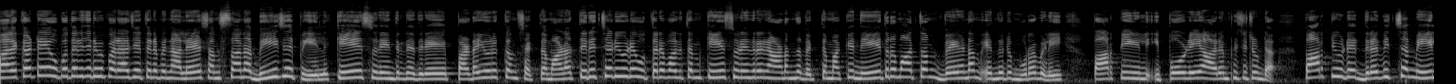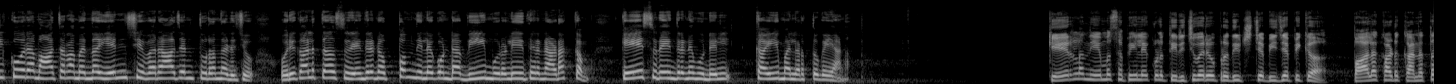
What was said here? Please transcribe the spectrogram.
പാലക്കാട്ടെ ഉപതെരഞ്ഞെടുപ്പ് പരാജയത്തിന് പിന്നാലെ സംസ്ഥാന ബി ജെ പിയിൽ കെ സുരേന്ദ്രനെതിരെ പടയൊരുക്കം ശക്തമാണ്. തിരിച്ചടിയുടെ ഉത്തരവാദിത്തം കെ സുരേന്ദ്രനാണെന്ന് വ്യക്തമാക്കി നേതൃമാറ്റം വേണം എന്നൊരു മുറവിളി പാർട്ടിയിൽ ഇപ്പോഴേ ആരംഭിച്ചിട്ടുണ്ട്. പാർട്ടിയുടെ ദ്രവിച്ച മേൽക്കൂര മാറ്റണമെന്ന് എൻ ശിവരാജൻ തുറന്നടിച്ചു. ഒരു കാലത്ത് സുരേന്ദ്രനൊപ്പം നിലകൊണ്ട വി മുരളീധരൻ അടക്കം കെ സുരേന്ദ്രന് മുന്നിൽ കൈമലർത്തുകയാണ്. കേരള നിയമസഭയിലേക്കുള്ള തിരിച്ചുവരവ് പ്രതീക്ഷിച്ച ബി ജെ പിക്ക് പാലക്കാട് കനത്ത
